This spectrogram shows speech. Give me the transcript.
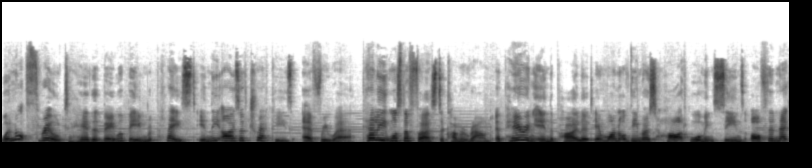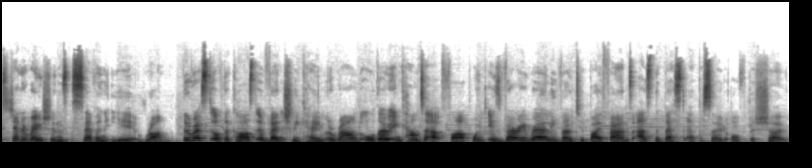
were not thrilled to hear that they were being replaced in the eyes of Trekkies everywhere. Kelley was the first to come around, appearing in the pilot in one of the most heartwarming scenes of the Next Generation's seven-year run. The rest of the cast eventually came around, although Encounter at Farpoint is very rarely voted by fans as the best episode of the show.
